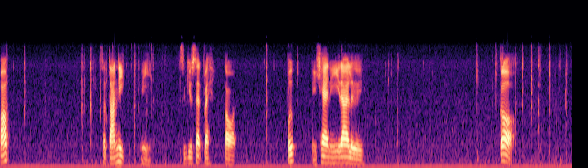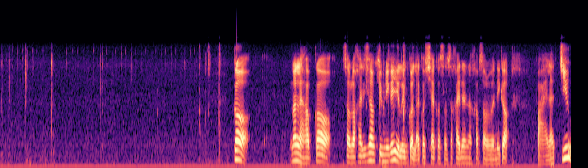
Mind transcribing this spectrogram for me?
ปั๊บสตาร์นิกนี่สกิลเซตไปตอดปึ๊บนี่แค่นี้ได้เลย ก็ ก็นั่นแหละครับก็สำหรับใครที่ชอบคลิปนี้ก็อย่าลืมกดไลค์กดแชร์กด subscribe ด้วยนะครับสำหรับวันนี้ก็ไปแล้วจิ้ว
